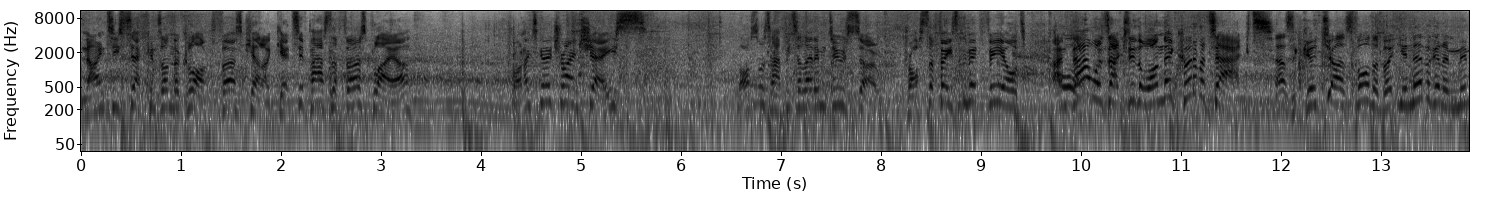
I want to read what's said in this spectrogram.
90 seconds on the clock. First killer gets it past the first player. Chronic's going to try and chase. Lost was happy to let him do so. Cross the face of the midfield. And Oh. that was actually the one they could have attacked. That's a good chance for them, but you're never going to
